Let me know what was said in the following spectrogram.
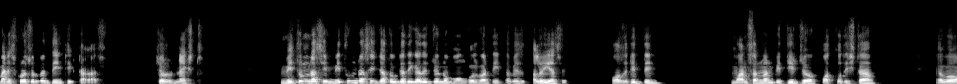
ম্যানেজ করে চলবেন, দিন ঠিকঠাক আছে। চলো নেক্সট মিথুন রাশি, মিথুন রাশির জাতক জাতিকাদের জন্য মঙ্গলবার দিনটা বেশ ভালোই আছে। পজিটিভ দিন। মান সম্মান বৃদ্ধির যোগ পদ প্রতিষ্ঠা এবং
